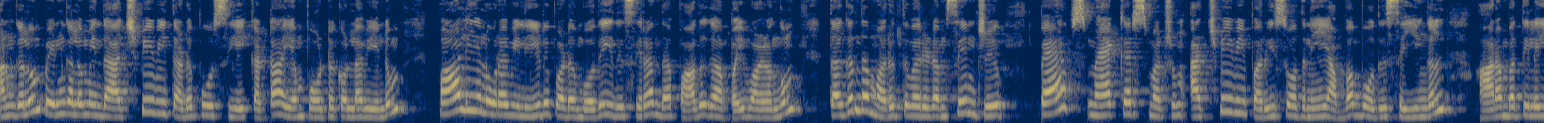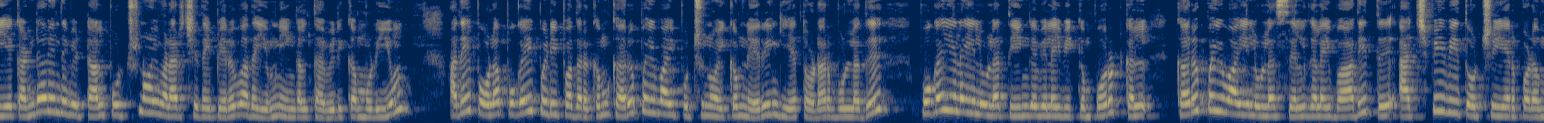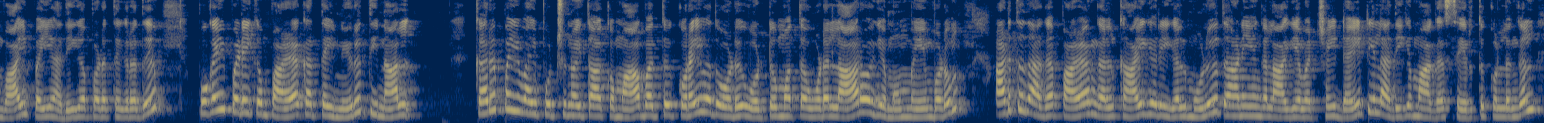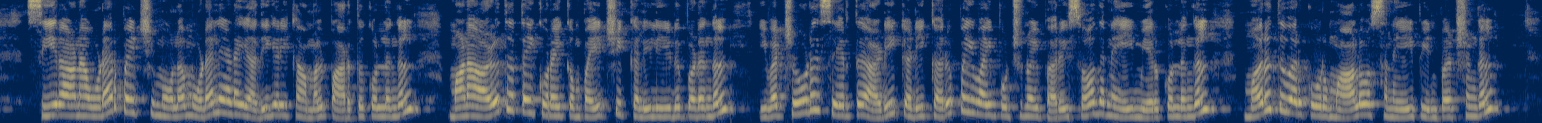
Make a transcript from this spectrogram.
ஆண்களும் பெண்களும் இந்த ஹெச்பிவி தடுப்பூசியை கட்டாயம் போட்டுக்கொள்ள வேண்டும். பாலியல் உறவில் ஈடுபடும் போது இது சிறந்த பாதுகாப்பை வழங்கும். தகுந்த மருத்துவரிடம் சென்று பேப்ஸ் மேக்கர்ஸ் மற்றும் ஹச்பிவி பரிசோதனையை அவ்வப்போது செய்யுங்கள். ஆரம்பத்திலேயே கண்டறிந்து விட்டால் புற்றுநோய் வளர்ச்சிதை பெறுவதையும் நீங்கள் தவிர்க்க முடியும். அதே போல புகைப்பிடிப்பதற்கும் கருப்பை வாய் புற்றுநோய்க்கும் நெருங்கிய தொடர்புள்ளது புகையிலையில் உள்ள தீங்கு விளைவிக்கும் பொருட்கள் கருப்பை வாயில் உள்ள செல்களை பாதித்து ஹச்பிவி தொற்று ஏற்படும் வாய்ப்பை அதிகப்படுத்துகிறது. புகைப்பிடிக்கும் பழக்கத்தை நிறுத்தினால் கருப்பை வாய் புற்றுநோய் தாக்கும் ஆபத்து குறைவதோடு ஒட்டுமொத்த உடல் ஆரோக்கியமும் மேம்படும். அடுத்ததாக பழங்கள் காய்கறிகள் முழு தானியங்கள் ஆகியவற்றை டயட்டில் அதிகமாக சேர்த்து கொள்ளுங்கள். சீரான உடற்பயிற்சி மூலம் உடல் எடை அதிகரிக்காமல் பார்த்து கொள்ளுங்கள். மன அழுத்தத்தை குறைக்கும் பயிற்சிகளில் ஈடுபடுங்கள். இவற்றோடு சேர்த்து அடிக்கடி கருப்பை வாய் புற்றுநோய் பரிசோதனையை மேற்கொள்ளுங்கள். மருத்துவர் கூறும் ஆலோசனையை பின்பற்றுங்கள்.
